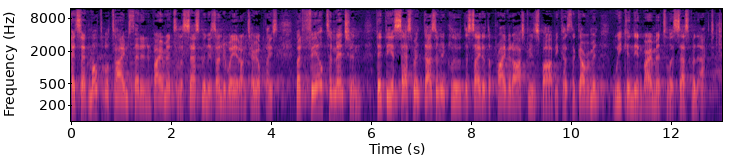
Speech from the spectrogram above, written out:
has said multiple times that an environmental assessment is underway at Ontario Place, but failed to mention that the assessment doesn't include the site of the private Austrian spa because the government weakened the Environmental Assessment Act.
